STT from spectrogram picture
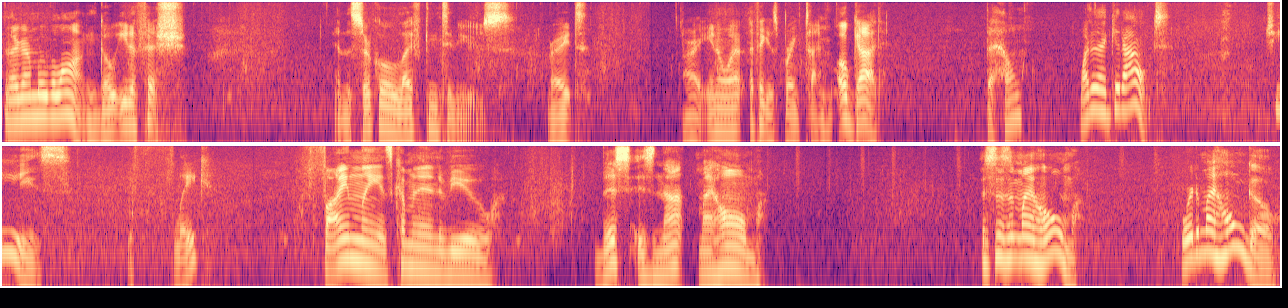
And they're gonna move along, go eat a fish. And the circle of life continues, right? Alright, you know what? I think it's break time. Oh god! The hell? Why did I get out? Jeez. You flake? Finally, it's coming into view. This is not my home. This isn't my home. Where did my home go?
